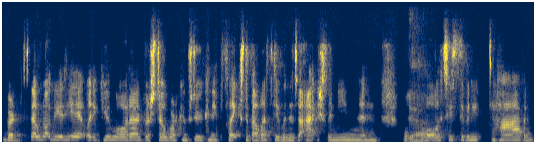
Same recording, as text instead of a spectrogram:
we're still not there yet, like you, Laura. We're still working through kind of flexibility. What does it actually mean, and what yeah. policies do we need to have? And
